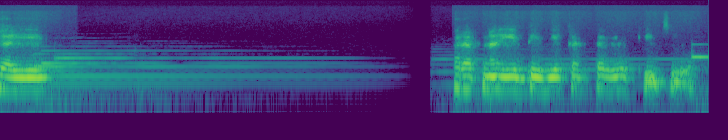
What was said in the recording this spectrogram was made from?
जाइए। और अपना ये दिव्य कर्तव्य कीजिए।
